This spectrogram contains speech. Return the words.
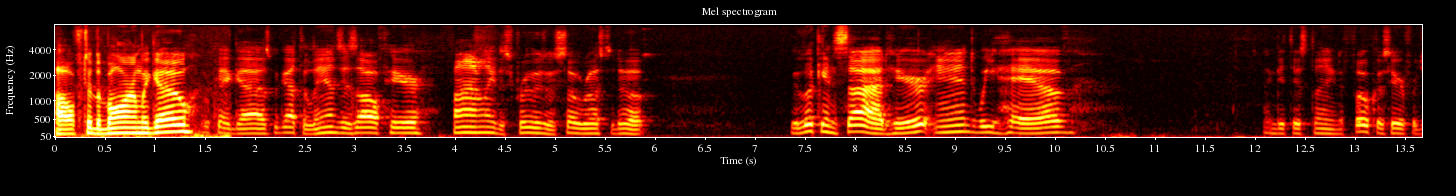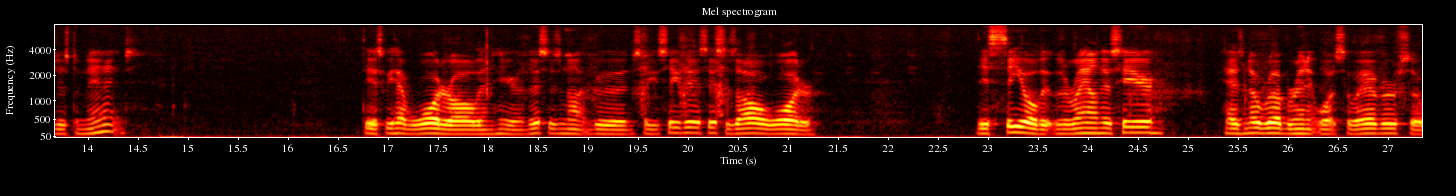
off to the barn we go. Okay guys, we got the lenses off here. Finally, the screws are so rusted up. We look inside here and we have I get this thing to focus here for just a minute. This, we have water all in here. This is not good. So you see this? This is all water. This seal that was around this here has no rubber in it whatsoever. So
